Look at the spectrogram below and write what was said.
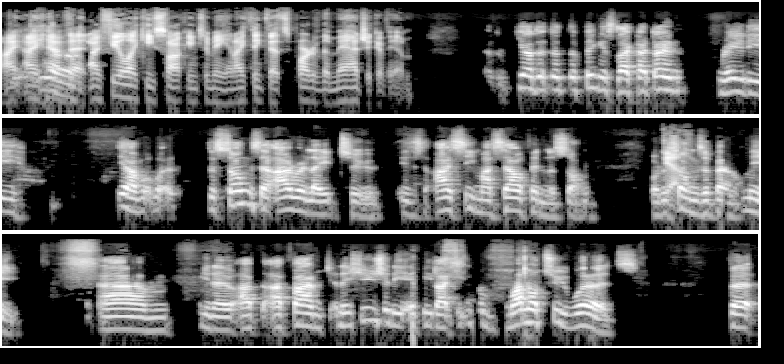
I, I have yeah. that I feel like he's talking to me, and I think that's part of the magic of him. Yeah, the the, the thing is, like, I don't really, yeah, the songs that I relate to is I see myself in the song, or the yeah. song's about me. Um, you know, I, I find, and it's usually it'd be like even one or two words that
